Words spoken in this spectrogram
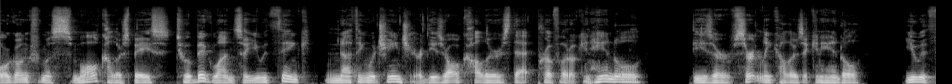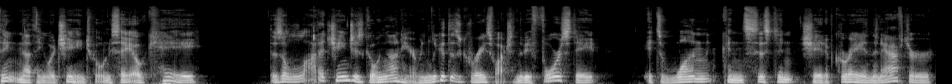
we're going from a small color space to a big one, so you would think nothing would change here. These are all colors that ProPhoto can handle. These are certainly colors it can handle. You would think nothing would change, but when you say okay, there's a lot of changes going on here. I mean, look at this gray swatch. In the before state, it's one consistent shade of gray, and then after,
